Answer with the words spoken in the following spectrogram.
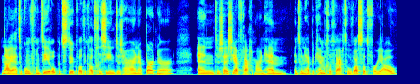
nou ja, te confronteren op het stuk wat ik had gezien tussen haar en haar partner. En toen zei ze, ja, vraag maar aan hem. En toen heb ik hem gevraagd, hoe was dat voor jou?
